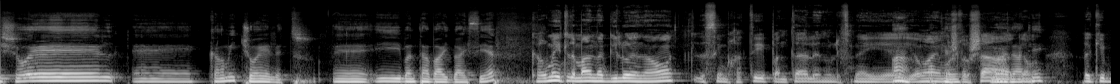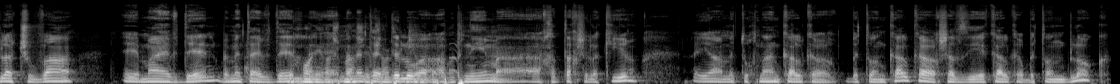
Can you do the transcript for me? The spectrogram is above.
שואל, כרמית שואלת, היא בנתה בית ב-ICF? כרמית, למען הגילוי הנאות, לשמחתי, פנתה אלינו לפני 아, יומיים אוקיי. או שלושה, לא גם, וקיבלה תשובה. מה ההבדל, באמת ההבדל, נכון, באמת ההבדל הוא הפנים, החתך של הקיר, היה מתוכנן קלקר, בטון קלקר, עכשיו זה יהיה קלקר, בטון בלוק.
